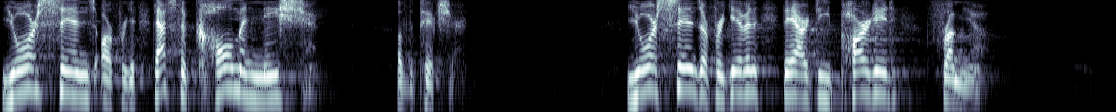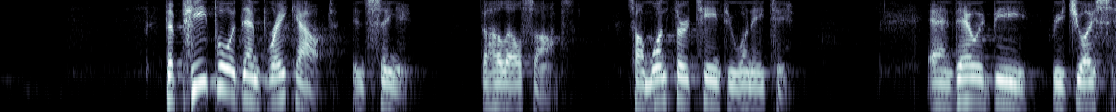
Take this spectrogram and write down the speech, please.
Your sins are forgiven. That's the culmination of the picture. Your sins are forgiven. They are departed from you. The people would then break out in singing the Hallel Psalms, Psalm 113 through 118. And there would be rejoicing.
